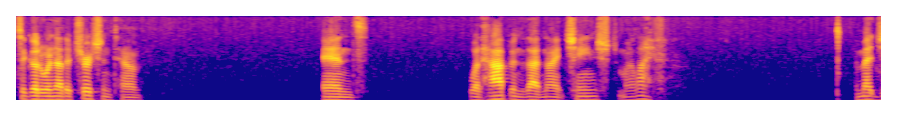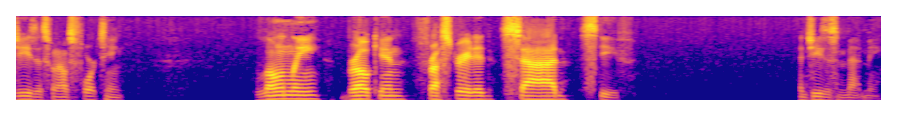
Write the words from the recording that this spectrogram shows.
to go to another church in town. And what happened that night changed my life. I met Jesus when I was 14 lonely, broken, frustrated, sad Steve. And Jesus met me.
